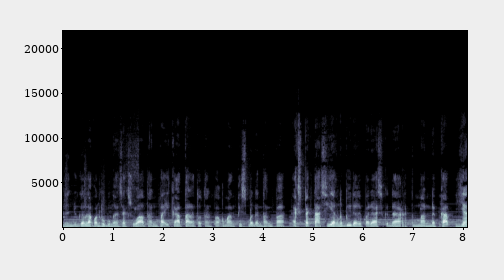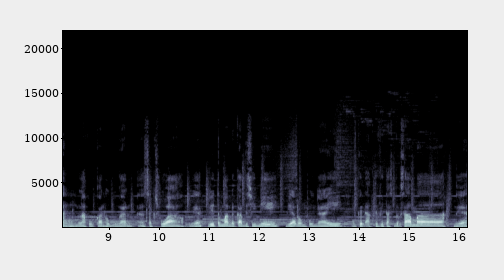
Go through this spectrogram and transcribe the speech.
dan juga melakukan hubungan seksual tanpa ikatan atau tanpa romantisme dan tanpa ekspektasi yang lebih daripada sekedar teman dekat yang melakukan hubungan uh, seksual ya. Jadi teman dekat di sini dia mempunyai mungkin aktivitas bersama ya,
